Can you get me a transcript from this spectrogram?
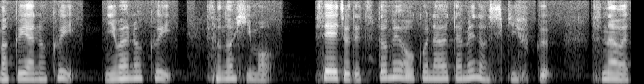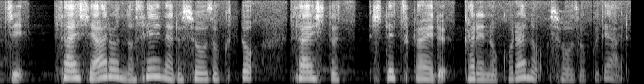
幕屋の杭、庭の杭、その紐、聖女で務めを行うための式服、すなわち祭司アロンの聖なる装束と祭司として使える彼の子らの装束である。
